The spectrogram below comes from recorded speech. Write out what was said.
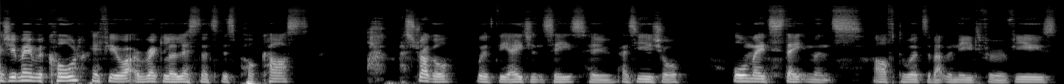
As you may recall, if you are a regular listener to this podcast, I struggle with the agencies who, as usual, all made statements afterwards about the need for reviews,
